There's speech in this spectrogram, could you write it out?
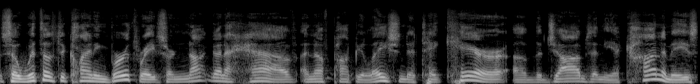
So, with those declining birth rates, are not going to have enough population to take care of the jobs and the economies.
